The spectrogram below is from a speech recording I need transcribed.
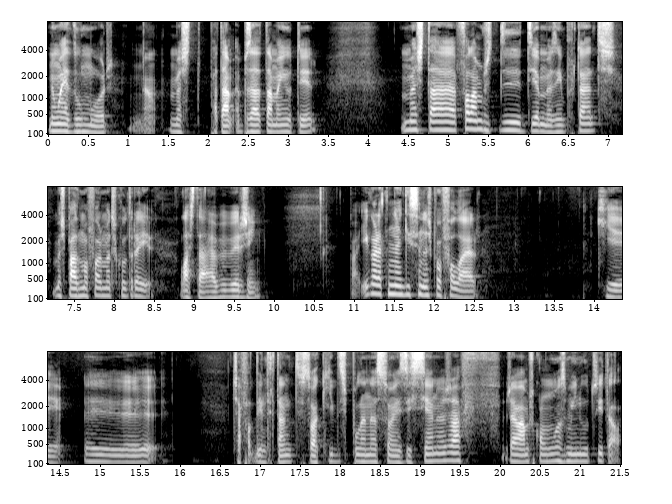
Não é de humor, não, mas pá, tá, apesar de também o ter. Mas está, falamos de temas importantes, mas pá, de uma forma descontraída. Lá está, a beber gin. Pá, e agora tenho aqui cenas para falar, que é... Uh, já falei, entretanto, só aqui de explanações e cenas já, já vamos com 11 minutos e tal.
